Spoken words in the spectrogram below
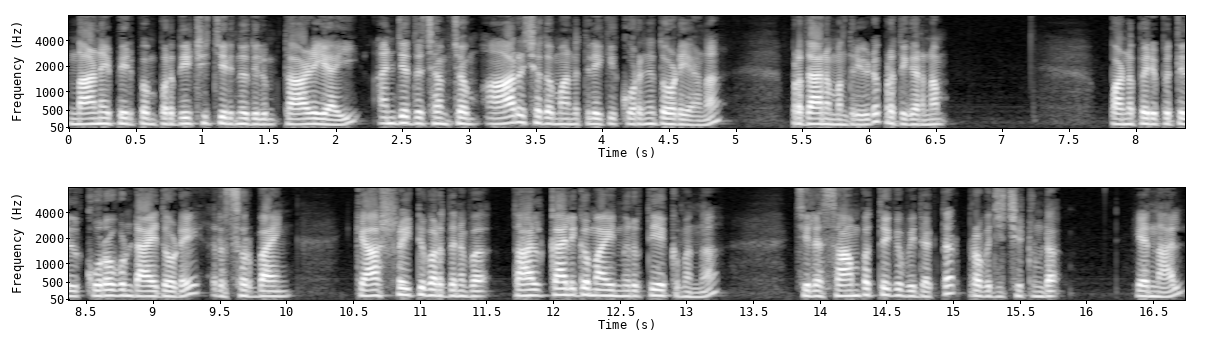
നാണയപ്പെരുപ്പം പ്രതീക്ഷിച്ചിരുന്നതിലും താഴെയായി അഞ്ച് ദശാംശം ആറ് ശതമാനത്തിലേക്ക് കുറഞ്ഞതോടെയാണ് പ്രധാനമന്ത്രിയുടെ പ്രതികരണം. പണപ്പെരുപ്പത്തിൽ കുറവുണ്ടായതോടെ റിസർവ് ബാങ്ക് ക്യാഷ് റേറ്റ് വർധനവ് താൽക്കാലികമായി നിർത്തിയേക്കുമെന്ന് ചില സാമ്പത്തിക വിദഗ്ധർ പ്രവചിച്ചിട്ടുണ്ട്. എന്നാൽ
